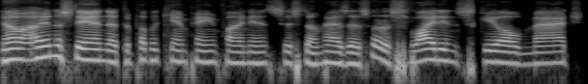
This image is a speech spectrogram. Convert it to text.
Now, I understand that the public campaign finance system has a sort of sliding scale match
